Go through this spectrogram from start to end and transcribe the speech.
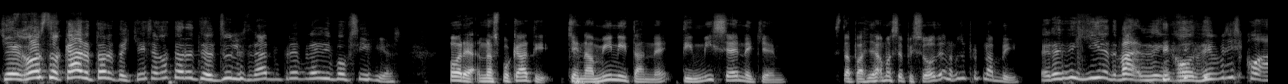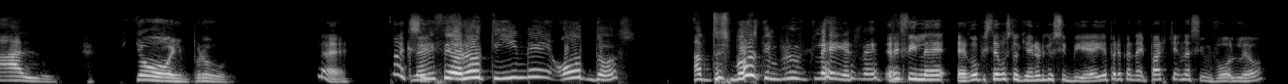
και εγώ στο κάνω τώρα το case. Εγώ θεωρώ ότι ο Τζούλιος Ράντλ πρέπει να είναι υποψήφιος. Ωραία, να σου πω κάτι. Και να μην ήταν τιμή Σένεκεν στα παλιά μας επεισόδια, νομίζω πρέπει να μπει. Ρε δεν γίνεται. Μα, δε- εγώ δεν βρίσκω άλλους πιο improve. Ναι, εντάξει. Δηλαδή θεωρώ ότι είναι όντως από τους most improved player φέτος. Ρε φίλε, εγώ πιστεύω στο καινούριο CBA έπρεπε να υπάρχει ένα συμβόλαιο.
